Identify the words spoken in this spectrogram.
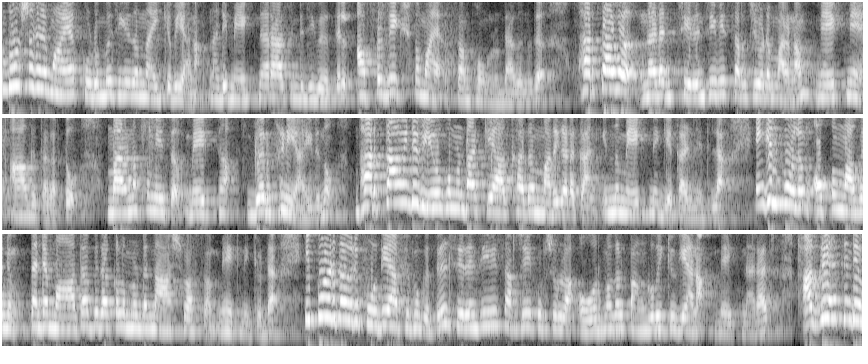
സന്തോഷകരമായ കുടുംബജീവിതം നയിക്കവെയാണ് നടി മേഘ്നരാജിന്റെ ജീവിതത്തിൽ അപ്രതീക്ഷിതമായ സംഭവങ്ങൾ ഉണ്ടാകുന്നത് ഭർത്താവ് നടൻ ചിരഞ്ജീവി സർജിയുടെ മരണം മേഘ്നയെ ആകെ തകർത്തു. മരണസമയത്ത് മേഘ്ന ഗർഭിണിയായിരുന്നു. ഭർത്താവിന്റെ വിയോഗമുണ്ടാക്കിയ ആഘാതം മറികടക്കാൻ ഇന്ന് മേഘ്നയ്ക്ക് കഴിഞ്ഞിട്ടില്ല. എങ്കിൽ പോലും ഒപ്പം മകനും തന്റെ മാതാപിതാക്കളും ഉണ്ടെന്ന ആശ്വാസം മേഘ്നയ്ക്കുണ്ട്. ഇപ്പോഴത്തെ ഒരു പുതിയ അഭിമുഖത്തിൽ ചിരഞ്ജീവി സർജയെക്കുറിച്ചുള്ള ഓർമ്മകൾ പങ്കുവയ്ക്കുകയാണ് മേഘ്നരാജ്. അദ്ദേഹത്തിന്റെ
